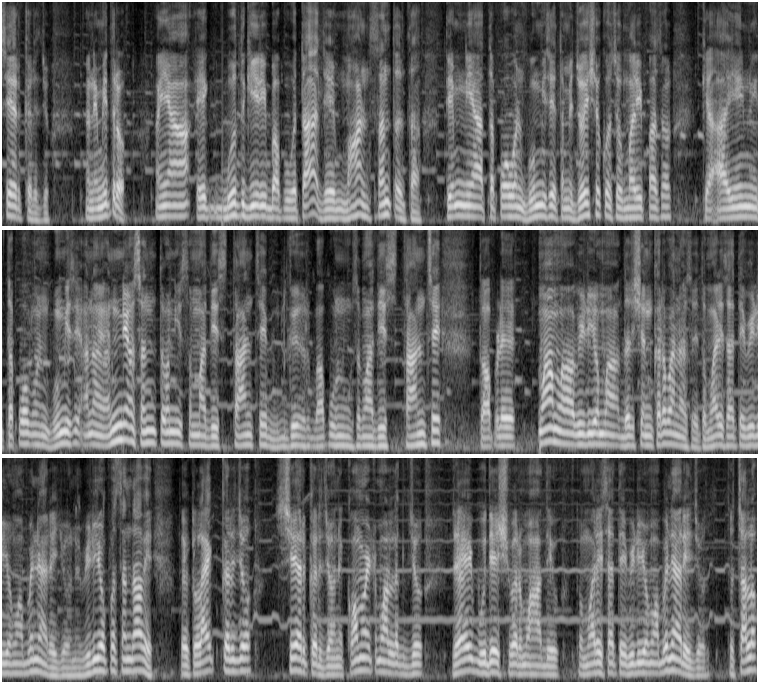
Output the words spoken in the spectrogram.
શેર કરજો. અને મિત્રો અહીંયા એક બુદ્ધગીરી બાપુ હતા, જે મહાન સંત હતા. તેમની આ તપોવન ભૂમિ છે, તમે જોઈ શકો છો મારી પાછળ કે આ એમની તપોવન ભૂમિ છે અને અન્ય સંતોની સમાધિ સ્થાન છે, બુદ્ધગીર બાપુનું સમાધિ સ્થાન છે. તો આપણે તમામ આ વિડીયોમાં દર્શન કરવાના છે. તો મારી સાથે વિડીયોમાં બન્યા રહેજો અને વીડિયો પસંદ આવે તો એક લાઇક કરજો, શેર કરજો અને કોમેન્ટમાં લખજો, જય બુદ્ધેશ્વર મહાદેવ. તો મારી સાથે વિડીયોમાં બન્યા રહેજો. તો ચાલો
